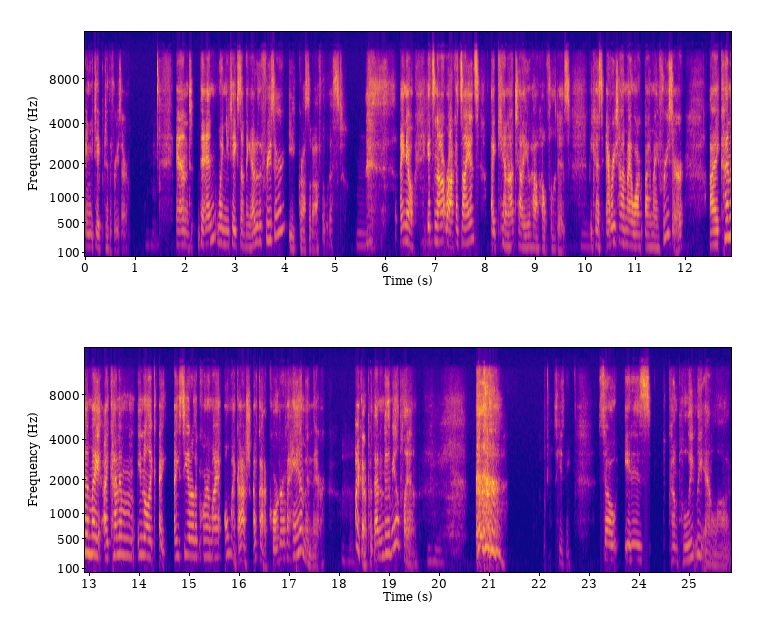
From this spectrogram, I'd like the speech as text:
and you tape it to the freezer. And then when you take something out of the freezer, you cross it off the list. I know it's not rocket science. I cannot tell you how helpful it is Mm. because every time I walk by my freezer, I kind of my I kind of you know like I, I see out of the corner of my oh my gosh I've got a quarter of a ham in there. Mhm. I got to put that into the meal plan. Mhm. Excuse me. So it is completely analog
